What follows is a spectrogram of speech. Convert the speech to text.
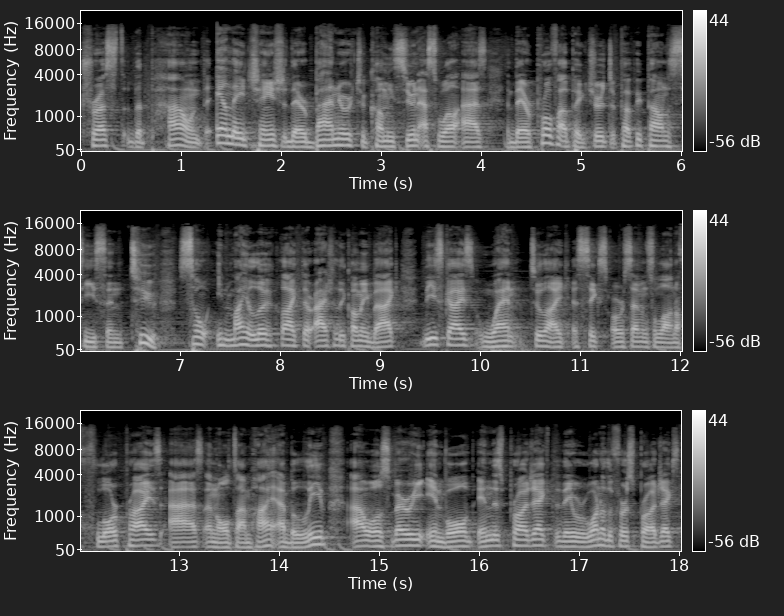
trust the pound. And they changed their banner to coming soon as well as their profile picture to Puppy Pound Season 2. So it might look like they're actually coming back. These guys went to like a 6 or 7 Solana floor price as an all-time high, I believe. I was very involved in this project. They were one of the first projects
